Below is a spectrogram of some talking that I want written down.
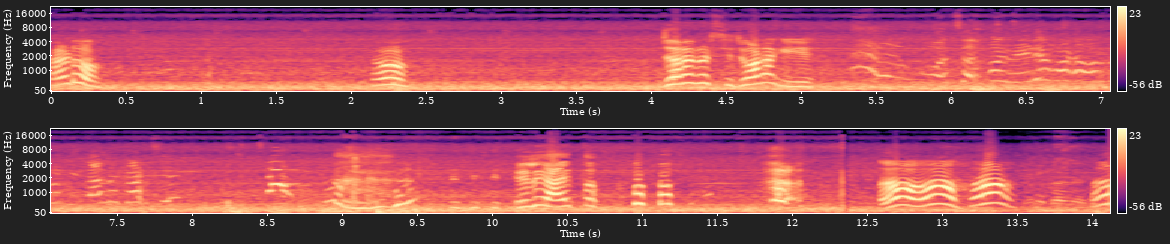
ಹಾಡು ಹ್ಞೂ ಜೋರಾಗಡ್ಸಿ ಜೋರಾಗಿ. ಇಲ್ಲಿ ಆಯ್ತು. ಹಾ ಹಾ ಹಾ ಹಾ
